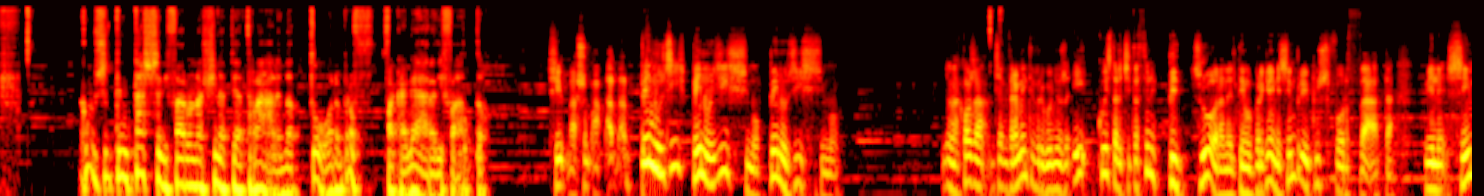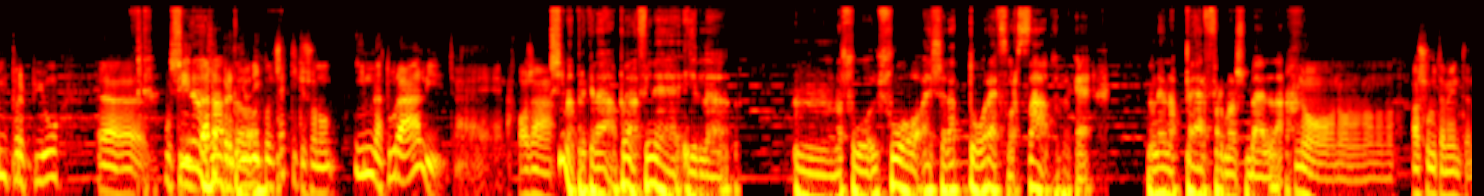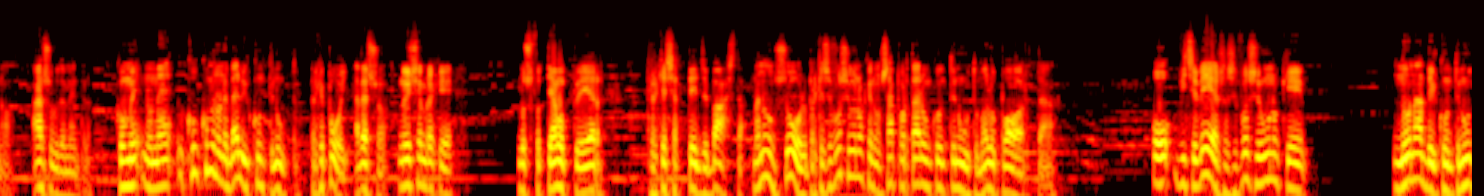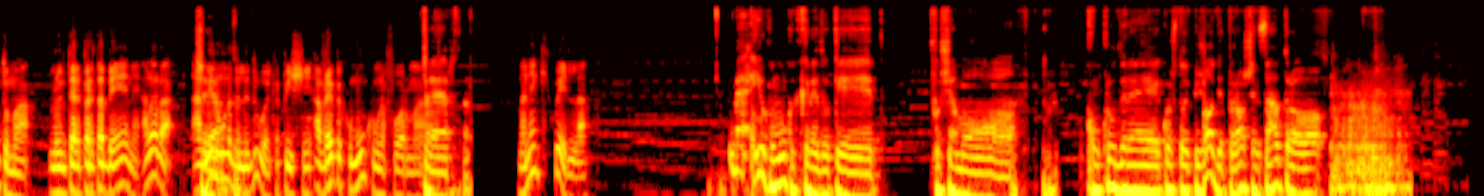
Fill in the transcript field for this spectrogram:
come se tentasse di fare una scena teatrale d'attore, però fa cagare di fatto. Sì, ma insomma, penosi, penosissimo, penosissimo. Una cosa cioè, veramente vergognosa. E questa recitazione peggiora nel tempo perché viene sempre più sforzata, viene sempre più eh, utilizzata sì, no, esatto. per dire dei concetti che sono innaturali. Cioè, è una cosa. Sì, ma perché la, poi alla fine il, mm, suo, il suo essere attore è forzato perché non è una performance bella. No, no, no, no, no, assolutamente no, assolutamente no. Come non, è, co- come non è bello il contenuto, perché poi adesso noi sembra che lo sfottiamo per perché si atteggia e basta, ma non solo, perché se fosse uno che non sa portare un contenuto ma lo porta, o viceversa, se fosse uno che non ha del contenuto ma lo interpreta bene, allora almeno certo. una delle due, capisci? Avrebbe comunque una forma. Certo ma neanche quella. Beh, io comunque credo che possiamo concludere questo episodio, però senz'altro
